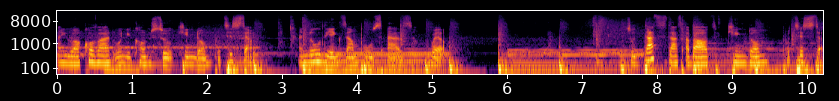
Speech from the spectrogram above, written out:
and you are covered when it comes to kingdom protista and know the examples as well. So that's that about kingdom protista.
